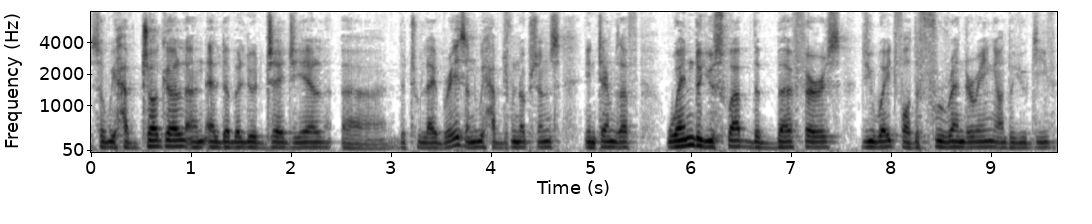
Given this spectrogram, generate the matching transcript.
So we have JOGL and LWJGL, uh, the two libraries, and we have different options in terms of when do you swap the buffers? Do you wait for the full rendering, or do you give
